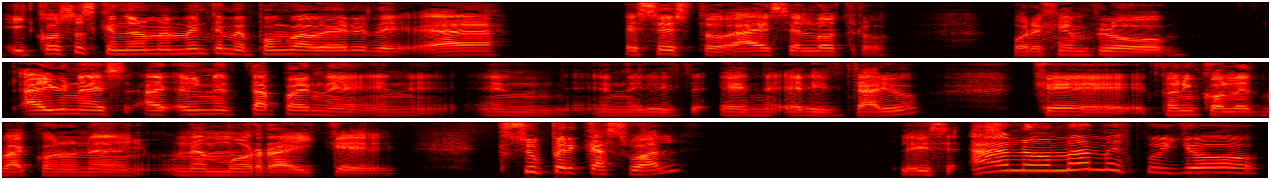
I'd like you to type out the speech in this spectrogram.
Y cosas que normalmente me pongo a ver de. Ah, es esto, ah, es el otro. Por ejemplo, hay una, hay una etapa en, en, en, en Hereditario que Tony Collette va con una, una morra y que súper casual le dice, ah, no mames, pues yo,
